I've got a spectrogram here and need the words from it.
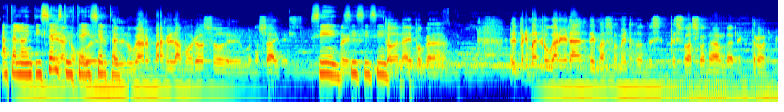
Hasta el 96 Era estuviste como ahí, ¿cierto? El lugar más glamoroso de Buenos Aires. Sí, de sí, sí, sí. Toda la época. El primer lugar grande más o menos donde se empezó a sonar la electrónica.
